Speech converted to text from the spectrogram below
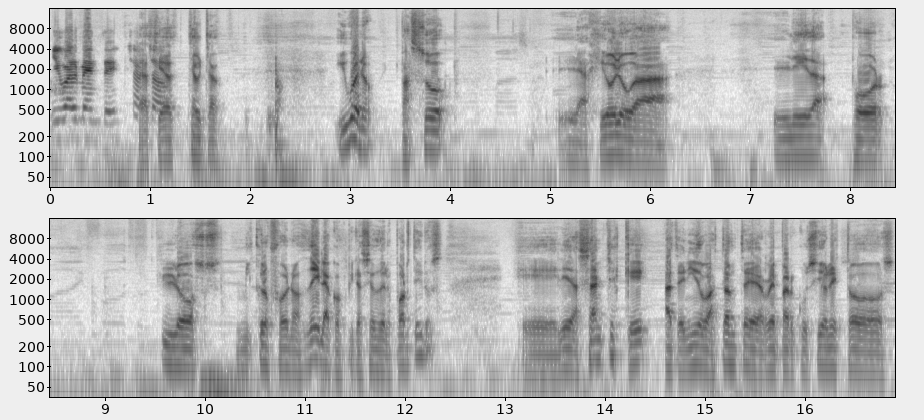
Igualmente. Chao, chao. Gracias, chau, chau. Y bueno, pasó la geóloga Leda por los micrófonos de la conspiración de los porteros. eh, Leda Sánchez, que ha tenido bastante repercusión estos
